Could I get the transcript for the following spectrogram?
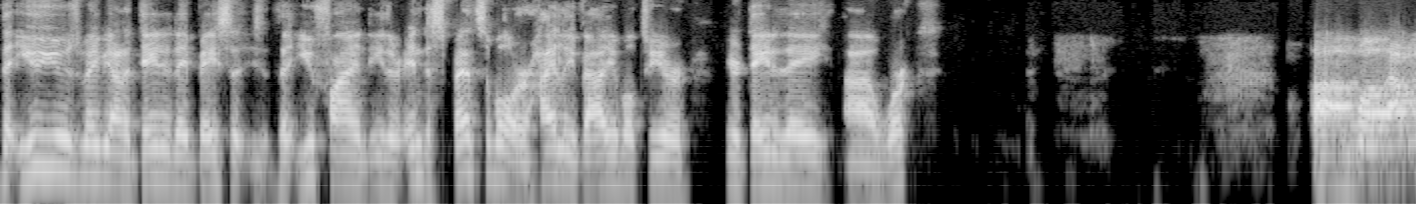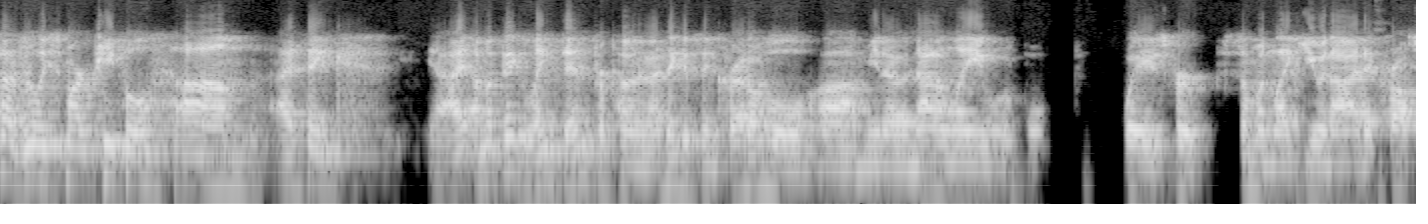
that you use maybe on a day-to-day basis that you find either indispensable or highly valuable to your your day-to-day uh, work? Um, well outside of really smart people um, i think I, am a big linkedin proponent. I think it's incredible um, you know not only ways for someone like you and i that crossed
